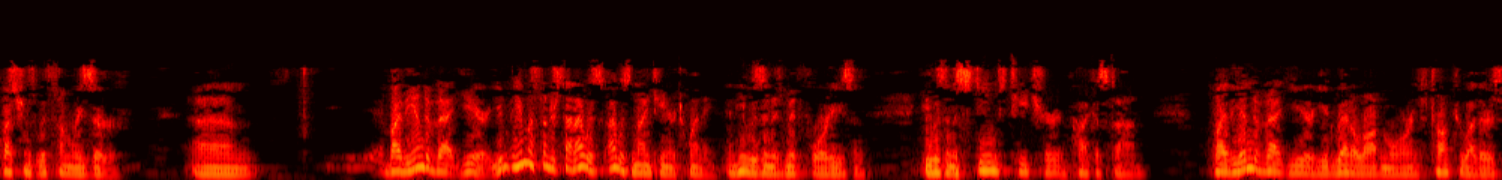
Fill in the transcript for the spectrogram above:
questions with some reserve. Um, by the end of that year, you, you must understand, I was I was 19 or 20, and he was in his mid 40s, and he was an esteemed teacher in Pakistan. By the end of that year, he had read a lot more and talked to others,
